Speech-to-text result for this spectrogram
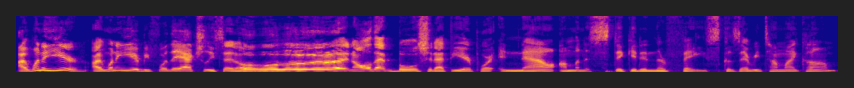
I went a year. I went a year before they actually said, oh, oh, oh, oh and all that bullshit at the airport. And now I'm going to stick it in their face. Because every time I come,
